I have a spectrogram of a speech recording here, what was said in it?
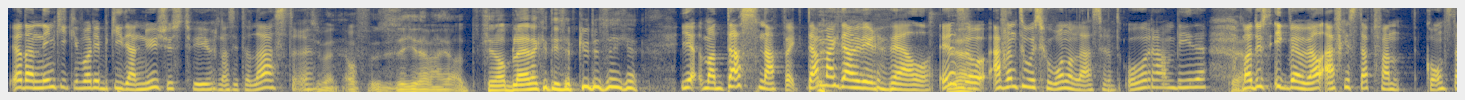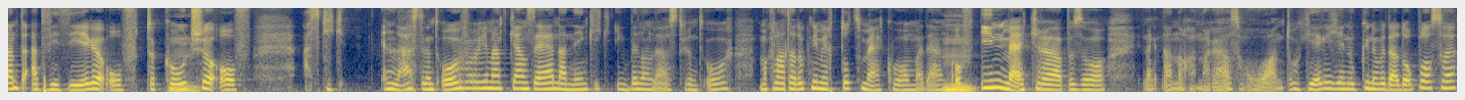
Ja, dan denk ik, waar heb ik dan nu juist twee uur naar zitten luisteren? Of ze zeggen dan van, ja, ik ben al blij dat ik het eens heb kunnen zeggen. Ja, maar dat snap ik. Dat mag dan weer wel. Hè? Ja. Zo, af en toe is gewoon een luisterend oor aanbieden. Ja. Maar dus ik ben wel afgestapt van constant te adviseren of te coachen. Hmm. Of als ik een luisterend oor voor iemand kan zijn, dan denk ik, ik ben een luisterend oor. Maar ik laat dat ook niet meer tot mij komen dan. Hmm. Of in mij kruipen. Zo. En dan, dan nog naar huis, oh, en toch erg, en hoe kunnen we dat oplossen?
